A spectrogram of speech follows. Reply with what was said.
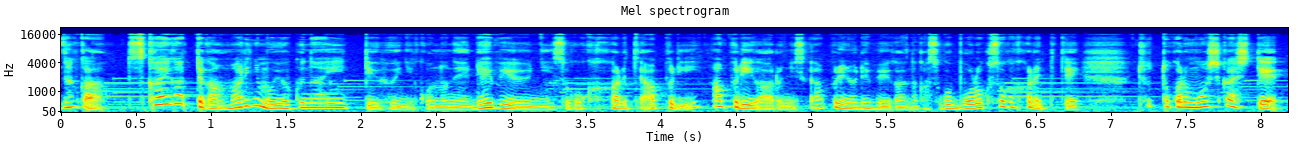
なんか使い勝手があまりにも良くないっていう風にこのねレビューにすごく書かれてアプリアプリがあるんですけどアプリのレビューがなんかすごいボロクソ書かれててちょっとこれもしかして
